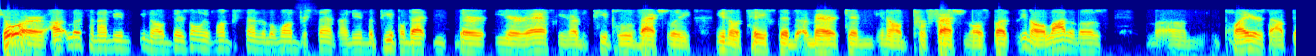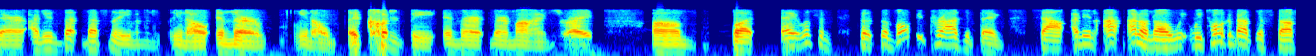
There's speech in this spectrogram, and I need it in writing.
Sure. Uh, listen, I mean, you know, there's only one percent of the one percent. I mean, the people that they're you're asking are the people who've actually, you know, tasted American, you know, professionals. But you know, a lot of those um, players out there, I mean, that that's not even, you know, in their, you know, it couldn't be in their their minds, right? Um, but hey, listen, the the Volpe Peraza thing, Sal. I mean, I I don't know. We we talk about this stuff.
